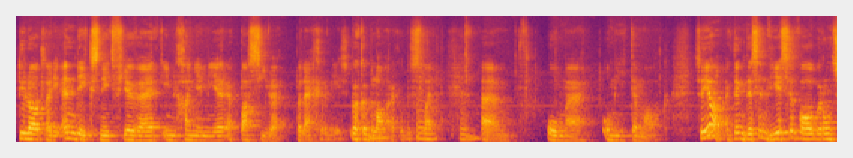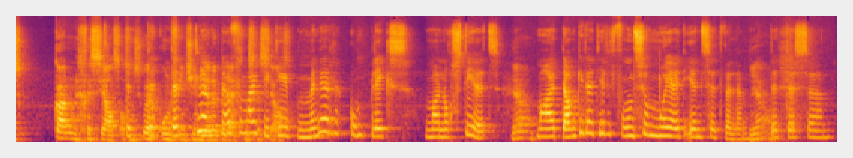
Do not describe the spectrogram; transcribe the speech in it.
toelaat dat die indeks net vir jou werk en gaan jy meer 'n passiewe belegger wees ook 'n belangrike besluit hmm. Hmm. um, om uh, om hier te maak. So ja, ek dink dis in wese waaroor ons kan gesels as ons oor konvensionele beleggings gesels. Dit klink nou vir my bietjie minder kompleks maar nog steeds. Ja. Maar dankie dat jy dit vir ons so mooi uiteensit Willem. Ja. Dit is ehm uh,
